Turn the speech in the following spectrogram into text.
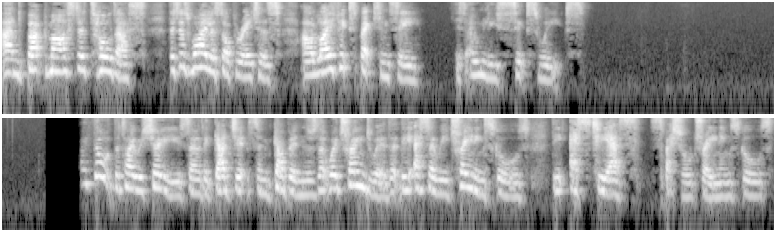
and Buckmaster told us that as wireless operators, our life expectancy is only six weeks. I thought that I would show you some of the gadgets and gubbins that we're trained with at the SOE training schools, the STS special training schools.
